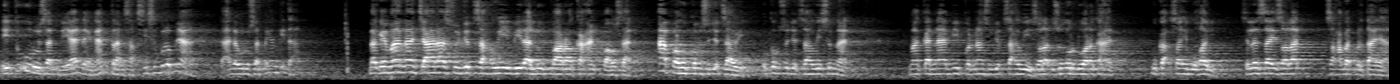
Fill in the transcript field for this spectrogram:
itu urusan dia dengan transaksi sebelumnya. Tak ada urusan dengan kita. Bagaimana cara sujud sahwi bila lupa rakaat Pak? Apa hukum sujud sahwi? Hukum sujud sahwi sunat. Maka Nabi pernah sujud sahwi, solat zuhur dua rakaat. Buka Sahih Bukhari. Selesai solat, sahabat bertanya,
